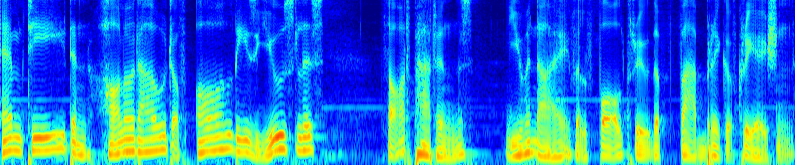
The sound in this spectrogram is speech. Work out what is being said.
Emptied and hollowed out of all these useless thought patterns, you and I will fall through the fabric of creation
